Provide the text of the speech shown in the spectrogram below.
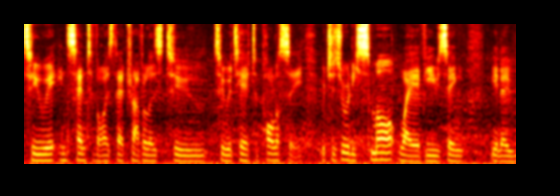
to incentivize their travelers to to adhere to policy, which is a really smart way of using, you know,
